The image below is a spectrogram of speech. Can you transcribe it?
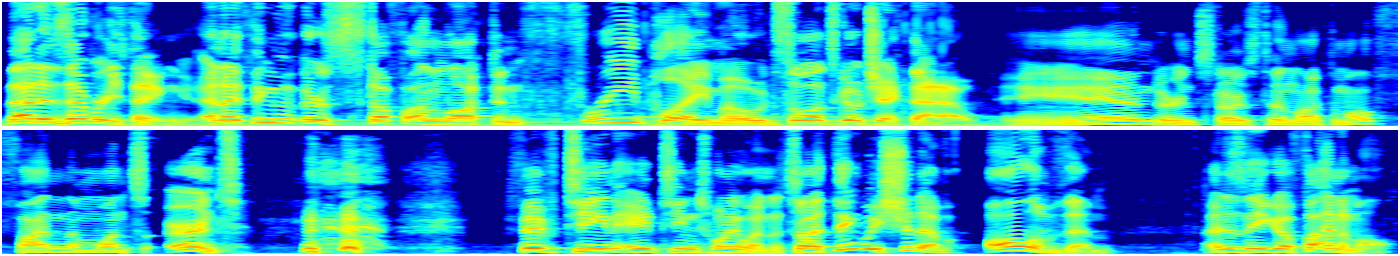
that is everything. And I think that there's stuff unlocked in free play mode, so let's go check that out. And earn stars to unlock them all. Find them once earned. 15, 18, 21. So I think we should have all of them. I just need to go find them all.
